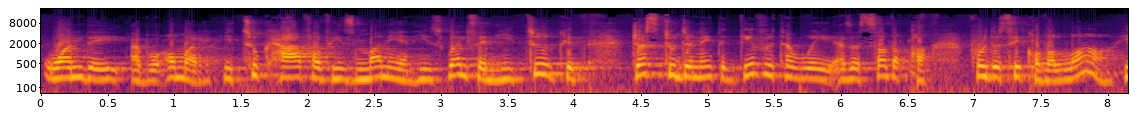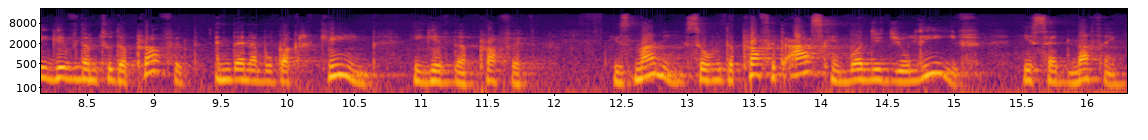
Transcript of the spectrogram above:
One day, Abu Umar, he took half of his money and his wealth and he took it just to donate it, give it away as a sadaqah for the sake of Allah. He gave them to the Prophet. And then Abu Bakr came, he gave the Prophet his money. So the Prophet asked him, What did you leave? He said, Nothing.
